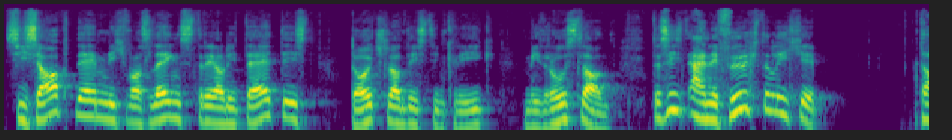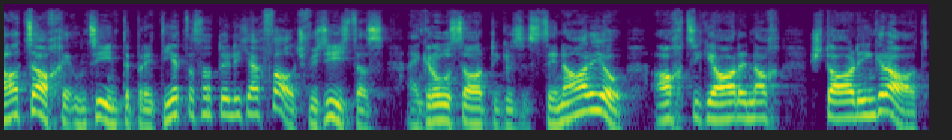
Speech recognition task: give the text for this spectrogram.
Sie sagt nämlich, was längst Realität ist, Deutschland ist im Krieg mit Russland. Das ist eine fürchterliche Tatsache und sie interpretiert das natürlich auch falsch. Für sie ist das ein großartiges Szenario. 80 Jahre nach Stalingrad,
